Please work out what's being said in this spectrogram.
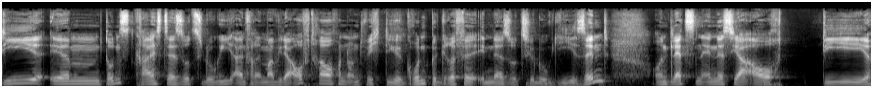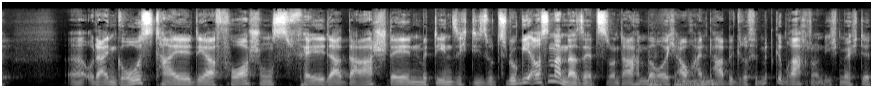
die im Dunstkreis der Soziologie einfach immer wieder auftauchen und wichtige Grundbegriffe in der Soziologie sind und letzten Endes ja auch die oder ein Großteil der Forschungsfelder darstellen, mit denen sich die Soziologie auseinandersetzt. Und da haben wir euch auch ein paar Begriffe mitgebracht und ich möchte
